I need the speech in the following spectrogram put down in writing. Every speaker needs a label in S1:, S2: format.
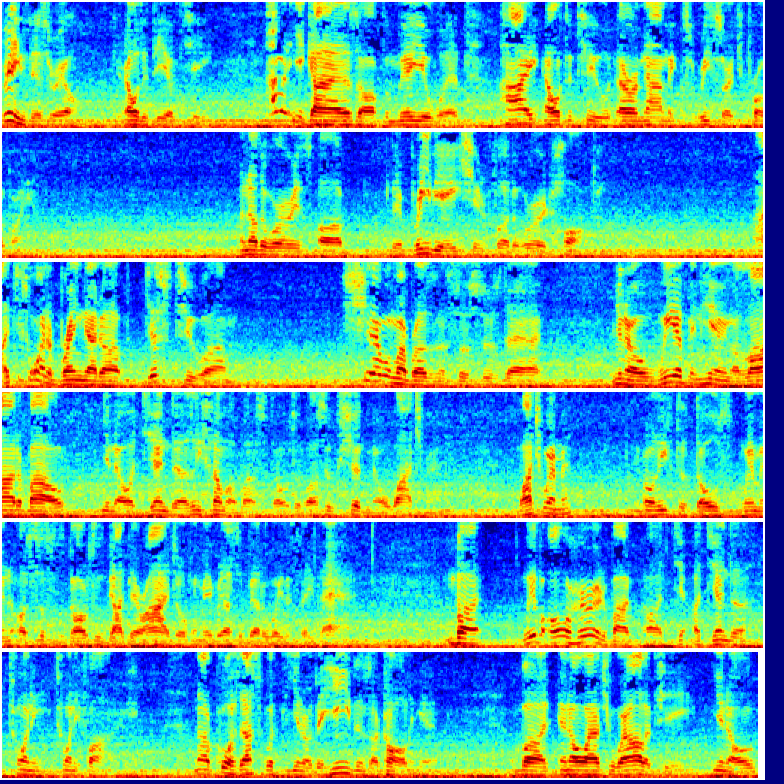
S1: Greetings, Israel. Elder DFG. How many of you guys are familiar with High Altitude Aerodynamics Research Program? In other words, uh, the abbreviation for the word HAARP. I just want to bring that up just to um, share with my brothers and sisters that, you know, we have been hearing a lot about, you know, agenda, at least some of us, those of us who should know, watchmen. Watch women, or at least those women or sisters, daughters who got their eyes open. Maybe that's a better way to say that. But we've all heard about uh, Agenda 2025. Now, of course, that's what the, you know the heathens are calling it. But in all actuality, you know,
